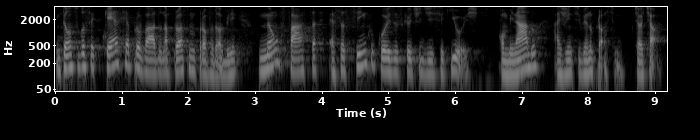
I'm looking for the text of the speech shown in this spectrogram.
Então, se você quer ser aprovado na próxima prova da OAB, não faça essas cinco coisas que eu te disse aqui hoje. Combinado? A gente se vê no próximo. Tchau, tchau.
